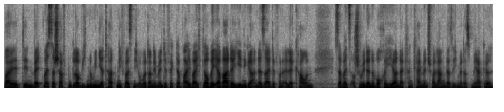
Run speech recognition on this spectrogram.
bei den Weltmeisterschaften, glaube ich, nominiert hatten. Ich weiß nicht, ob er dann im Endeffekt dabei war. Ich glaube, er war derjenige an der Seite von Alec Cowan. Ist aber jetzt auch schon wieder eine Woche her und da kann kein Mensch verlangen, dass ich mir das merke.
